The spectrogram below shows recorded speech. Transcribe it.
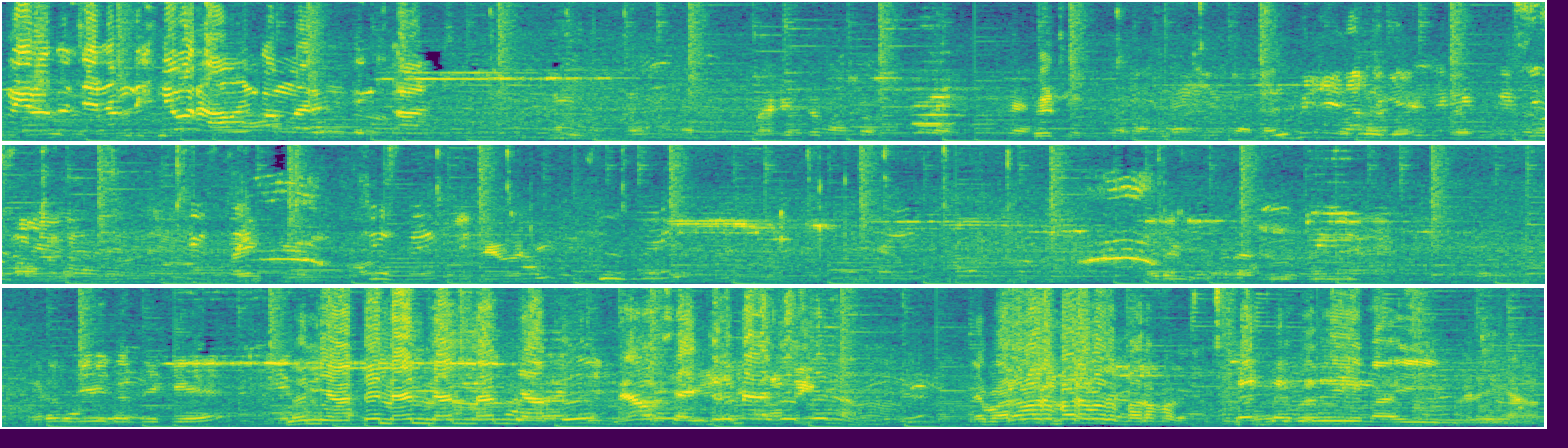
मेरा तो जन्मदिन ही और रावण का मरण मैम यहाँ पे मैम मैम मैम यहाँ पे मैम आप सेंटर में आ जाइए ना ए, बराबर बराबर बराबर अरे भाई मेरे यार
